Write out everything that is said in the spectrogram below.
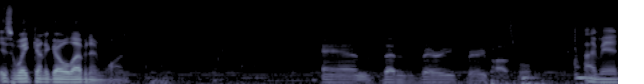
is Wake gonna go eleven and one? And that is very very possible. I mean,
